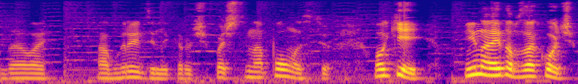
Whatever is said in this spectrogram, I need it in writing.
Давай. Апгрейдили, короче, почти на полностью. Окей. И на этом закончим.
